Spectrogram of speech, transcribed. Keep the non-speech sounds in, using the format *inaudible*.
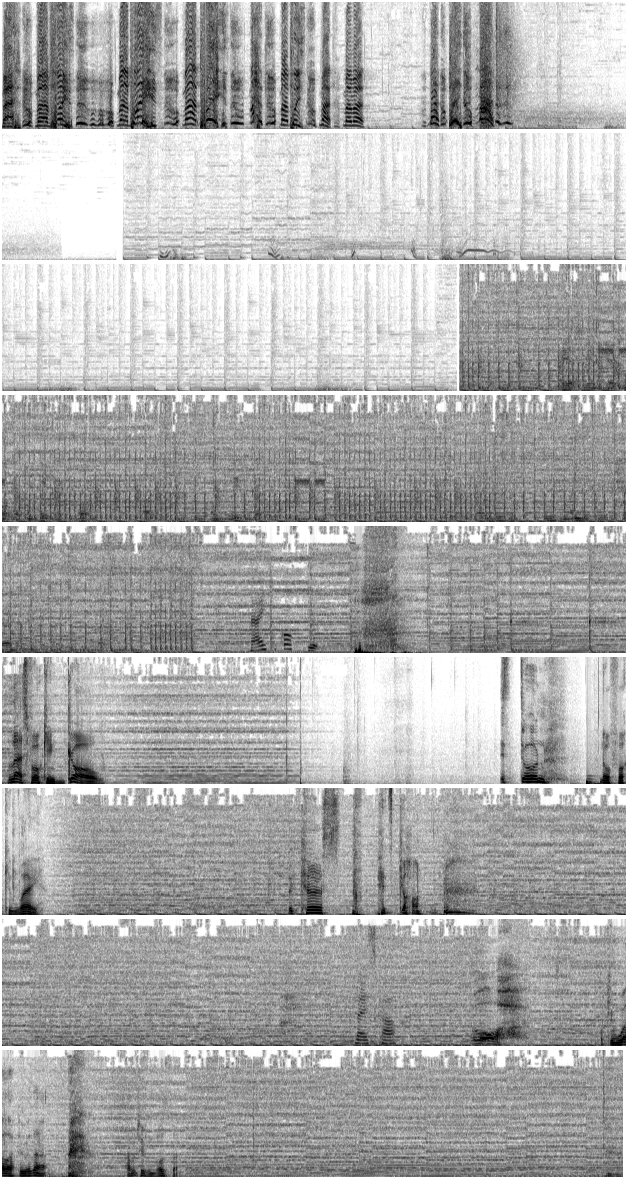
Matt, Matt, please, Matt, please, Matt, please, Matt, Matt, please, Matt, Matt, Matt, Matt, please, Matt. PSG and get what completely different Uh, ナイスコック *sighs* Let's fucking go! It's done. No fucking way. The curse, *laughs* it's gone. Nice cock. Oh, fucking well happy with that. *laughs* How much even was that?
